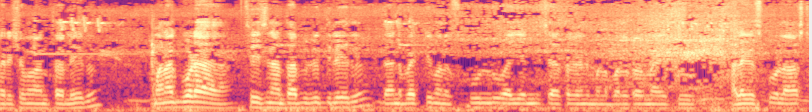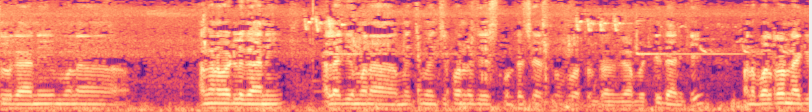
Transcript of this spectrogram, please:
పరిశ్రమ అంత లేదు. మనకు కూడా చేసినంత అభివృద్ధి లేదు. దాన్ని బట్టి మన స్కూళ్ళు అవన్నీ చేస్తారని మన బలరాం నాయక్ అలాగే స్కూల్ హాస్టల్ కానీ మన అంగన్వాడీలు కానీ అలాగే మన మంచి మంచి పనులు చేసుకుంటూ చేసుకుంటూ పోతుంటారు కాబట్టి దానికి మన బలరాం నాయక్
